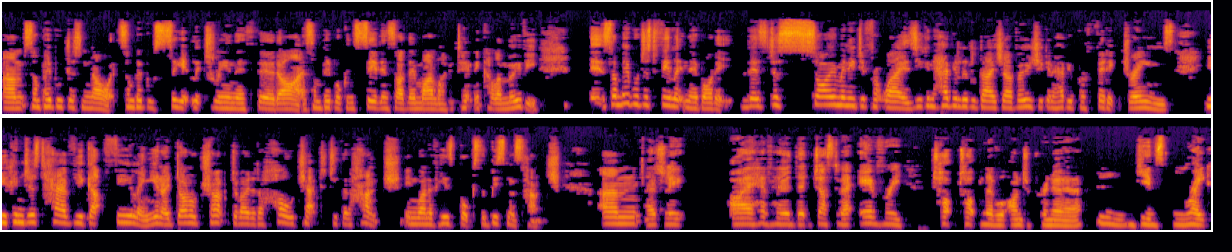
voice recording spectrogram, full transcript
Um, some people just know it. Some people see it literally in their third eye. Some people can see it inside their mind like a Technicolor movie. Eh, Some people just feel it in their body. There's just so many different ways. You can have your little deja vus. You can have your prophetic dreams. You can just have your gut feeling. You know, Donald Trump devoted a whole chapter to the hunch in one of his books, The Business Hunch. Um, Actually, I have heard that just about every top, top level entrepreneur gives great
